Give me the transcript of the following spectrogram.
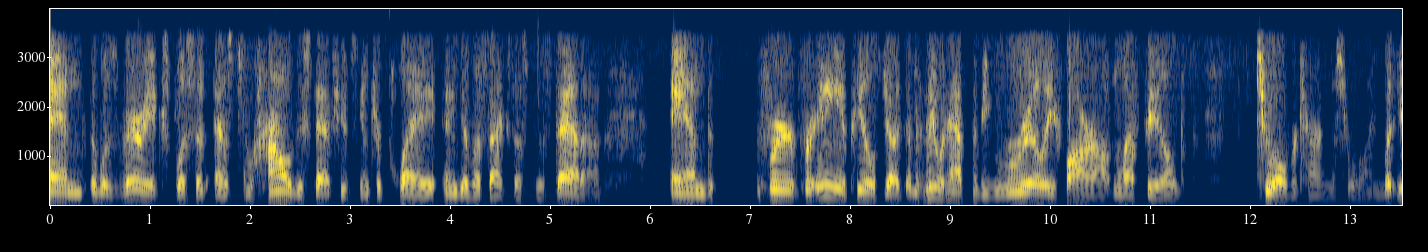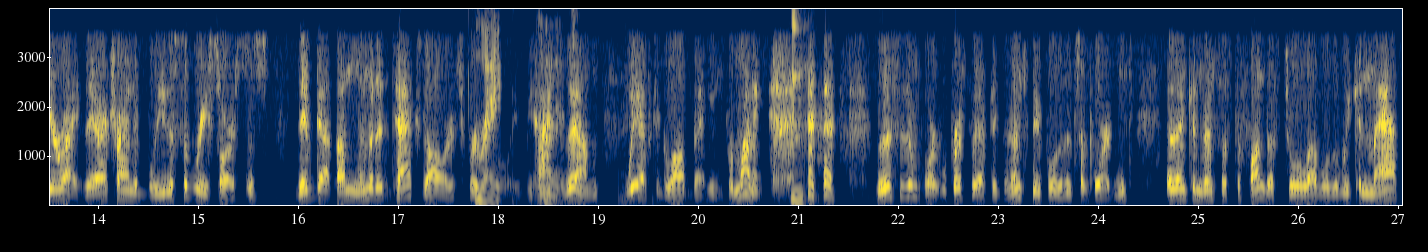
and it was very explicit as to how the statutes interplay and give us access to this data. And for for any appeals judge, I mean, they would have to be really far out in left field to overturn this ruling. But you're right; they are trying to bleed us of resources. They've got unlimited tax dollars virtually behind them. We have to go out begging for money. this is important. First, we have to convince people that it's important, and then convince us to fund us to a level that we can match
